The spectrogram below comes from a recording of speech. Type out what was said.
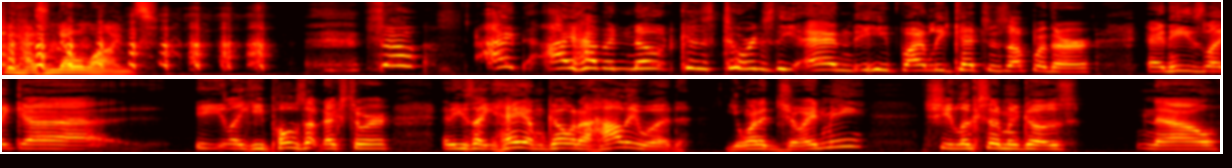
She has no lines. So I I have a note because towards the end he finally catches up with her and he's like uh he like he pulls up next to her and he's like, Hey, I'm going to Hollywood. You wanna join me? She looks at him and goes, No.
